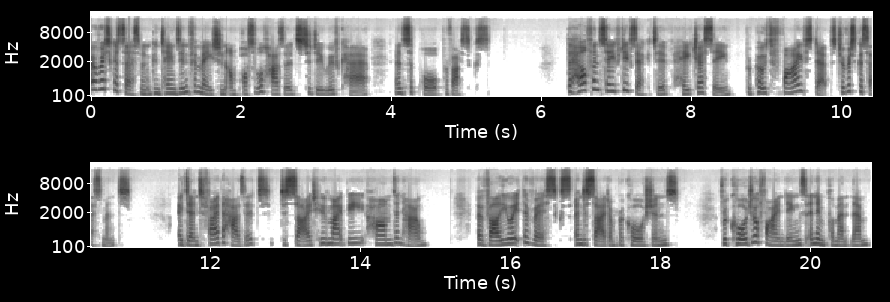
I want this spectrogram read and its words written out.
A risk assessment contains information on possible hazards to do with care and support provides. The Health and Safety Executive, HSE, proposed five steps to risk assessments. Identify the hazards, decide who might be harmed and how, evaluate the risks and decide on precautions, record your findings and implement them,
